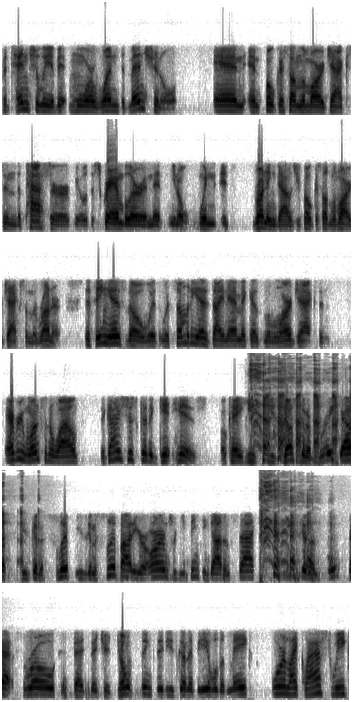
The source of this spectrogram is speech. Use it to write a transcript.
potentially a bit more one dimensional and and focus on Lamar Jackson, the passer, you know, the scrambler, and then you know when it's running downs, you focus on Lamar Jackson, the runner. The thing is, though, with with somebody as dynamic as Lamar Jackson, every once in a while, the guy's just going to get his. Okay, he's, he's just going to break out. He's going to slip. He's going to slip out of your arms when you think you got him sacked. He's going to make that throw that that you don't think that he's going to be able to make. Or like last week,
